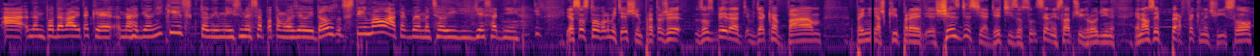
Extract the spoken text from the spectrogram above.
a nám podávali také náhrdelníky, s ktorými sme sa potom rozdelili do týmov a tak budeme celý 10 dní. Ja sa z toho veľmi teším, pretože zozbierať vďaka vám peniažky pre 60 detí zo sociálne slabších rodín je naozaj perfektné číslo.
